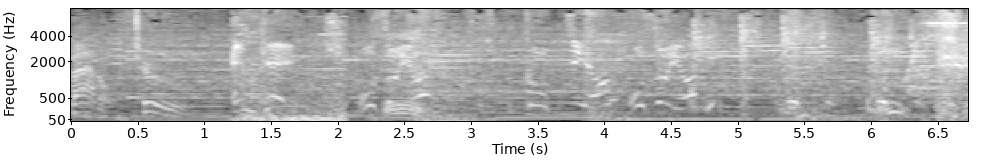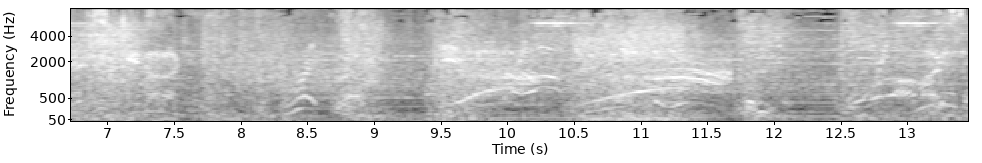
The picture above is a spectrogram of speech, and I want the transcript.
Battle 2. Engage. 遅いわこっちよ。遅いわ隙だらけ Great. 甘いぞ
